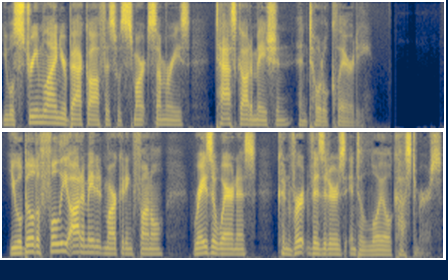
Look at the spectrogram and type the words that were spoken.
You will streamline your back office with smart summaries, task automation, and total clarity. You will build a fully automated marketing funnel, raise awareness, convert visitors into loyal customers.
